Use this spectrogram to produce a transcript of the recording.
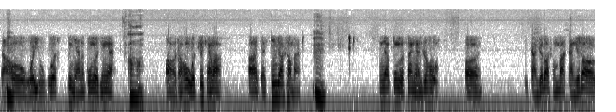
然后我有过四年的工作经验，哦，啊、然后我之前吧，啊、在新疆上班，嗯新疆工作三年之后，呃，感觉到什么吧？感觉到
